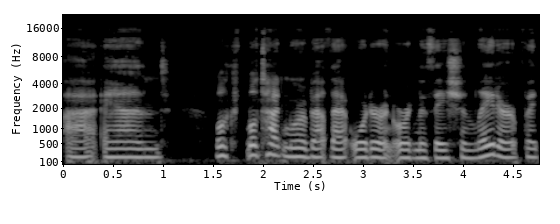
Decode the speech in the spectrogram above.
uh, and we'll we'll talk more about that order and organization later. But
